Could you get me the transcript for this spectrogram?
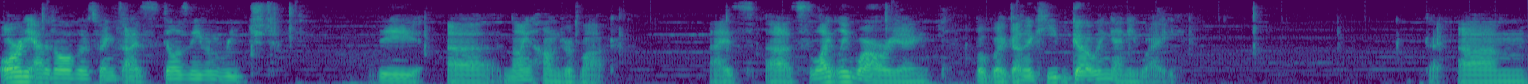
Already added all of those things and it still hasn't even reached the uh, 900 mark. That is uh, slightly worrying, but we're gonna keep going anyway. Okay, um...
